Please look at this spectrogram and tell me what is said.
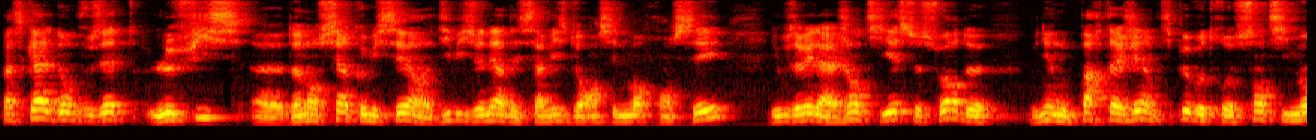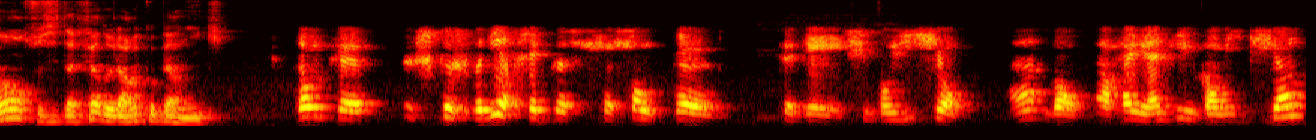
Pascal, donc vous êtes le fils euh, d'un ancien commissaire divisionnaire des services de renseignement français et vous avez la gentillesse ce soir de venir nous partager un petit peu votre sentiment sur cette affaire de la rue Copernic. Donc, euh, ce que je peux dire, c'est que ce sont que, que des suppositions. Hein. Bon, enfin, une intime conviction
